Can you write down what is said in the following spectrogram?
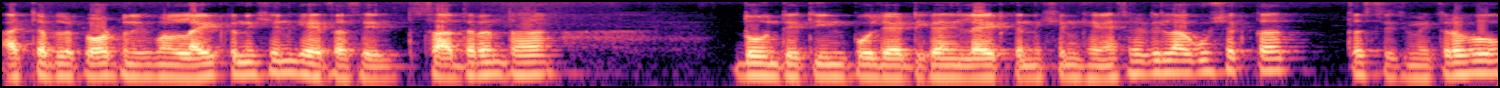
आजच्या आपल्या प्लॉटमध्ये तुम्हाला लाइट कनेक्शन घ्यायचं असेल साधारणतः दोन ते तीन पोल या ठिकाणी लाइट कनेक्शन घेण्यासाठी लागू शकतात. तसेच मित्र हो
